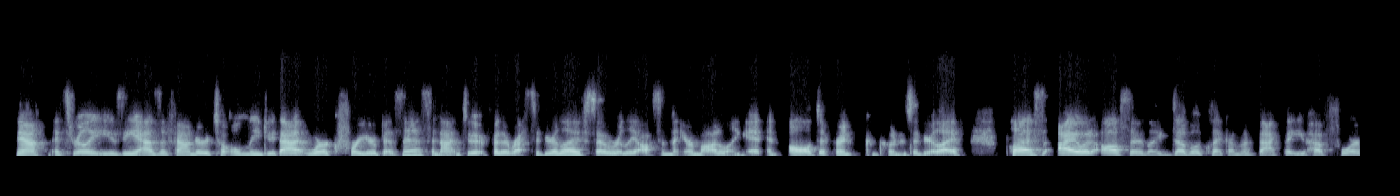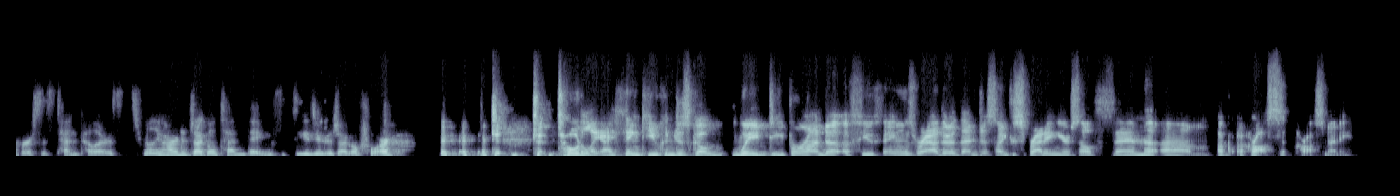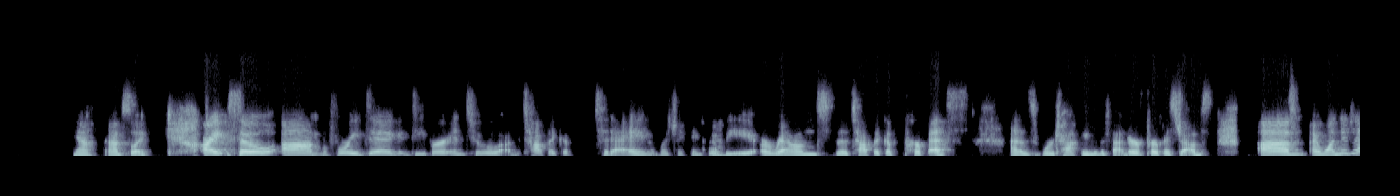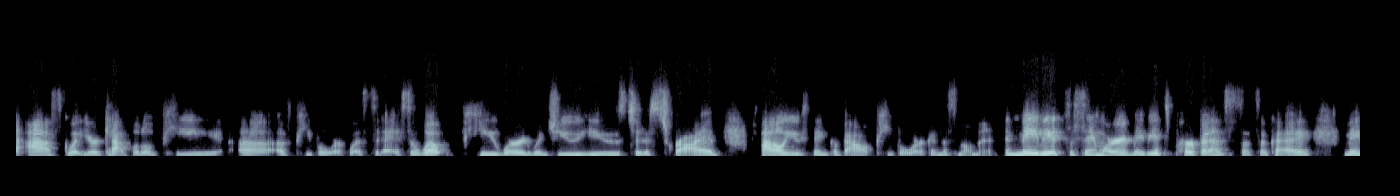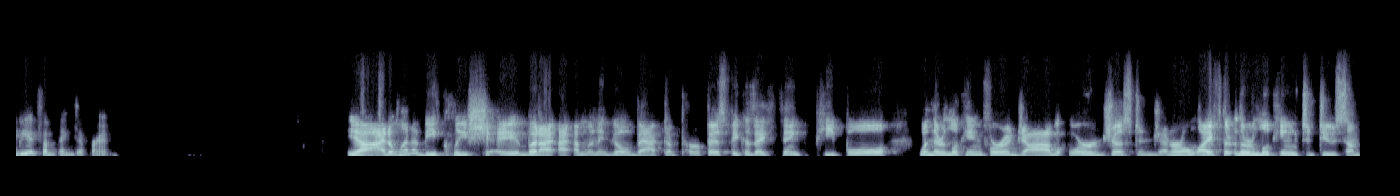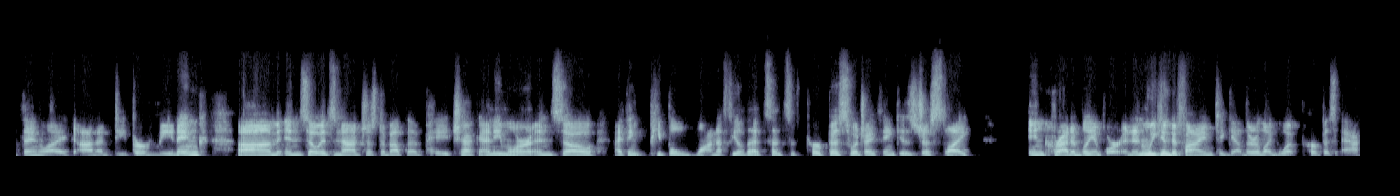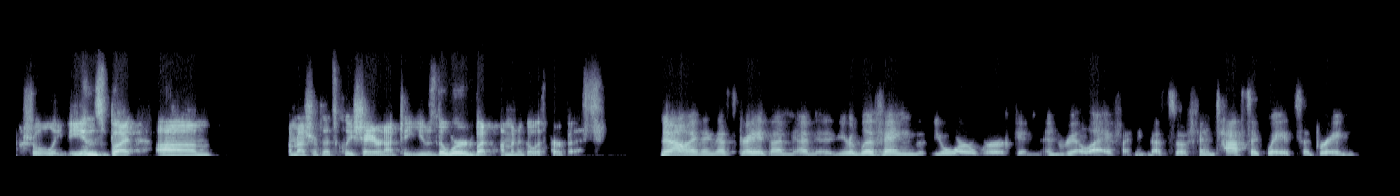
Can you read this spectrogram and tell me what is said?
Yeah, it's really easy as a founder to only do that work for your business and not do it for the rest of your life. So, really awesome that you're modeling it in all different components of your life. Plus, I would also like double click on the fact that you have four versus 10 pillars. It's really hard to juggle 10 things, it's easier to juggle four. t- t- totally. I think you can just go way deeper onto a few things rather than just like spreading yourself thin um, across across many. Yeah, absolutely. All right. So um, before we dig deeper into the topic of today, which I think will mm-hmm. be around the topic of purpose, as we're talking to the founder of Purpose Jobs, um, I wanted to ask what your capital P uh, of people work was today. So, what P word would you use to describe how you think about people work in this moment? And maybe it's the same word, maybe it's purpose. That's okay. Maybe it's something different. Yeah, I don't want to be cliche, but I, I, am going to go back to purpose because I think people, when they're looking for a job or just in general life, they're, they're looking to do something like on a deeper meaning. Um, and so it's not just about the paycheck anymore. And so I think people want to feel that sense of purpose, which I think is just like incredibly important. And we can define together like what purpose actually means. But um, I'm not sure if that's cliche or not to use the word, but I'm going to go with purpose. No, I think that's great. I'm, I'm, you're living your work in, in real life. I think that's a fantastic way to bring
